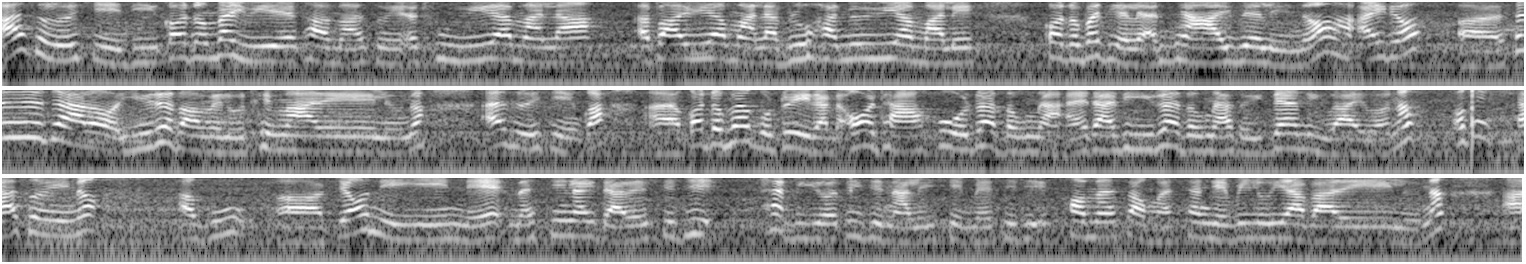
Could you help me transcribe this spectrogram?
အဲ့ဆိုလို့ရှိရင်ဒီ cotton bud ရွေးတဲ့အခါမှာဆိုရင်အထူရွေးရမှာလားအပါရွေးရမှာလားဘယ်လိုဟာမျိုးရွေးရမှာလဲ cotton bud တွေလည်းအများကြီးပဲလေเนาะအဲ့တော့အာစနစ်ကြတော့ရွေးတက်သွားမယ်လို့ထင်ပါတယ်လို့เนาะအဲ့ဆိုလို့ရှိရင်ကွာအာ cotton bud ကိုတွေ့ရတာအော်ဒါဟိုအတွက်သုံးတာအဲဒါဒီအတွက်သုံးတာဆိုပြီးတန်းသိပါပြီပေါ့နော် okay ဒါဆိုရင်တော့အခုအာပြောနေရင်းနဲ့ machine လိုက်တာပဲဖြစ်ဖြစ်ထပ်ပြီးတော့သိချင်တာလေးရှိမယ်ဖြစ်ဖြစ် comment box မှာချန်ခဲ့ပေးလို့ရပါတယ်လို့နော်အာ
